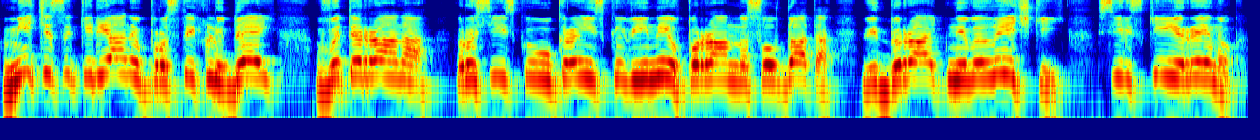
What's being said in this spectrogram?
В місті Сокірянів простих людей, ветерана російсько-української війни, в пораненого солдата відбирають невеличкий сільський ринок.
